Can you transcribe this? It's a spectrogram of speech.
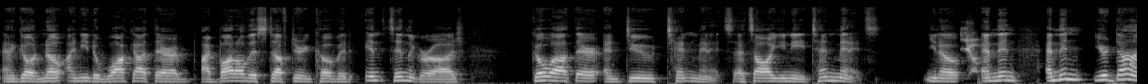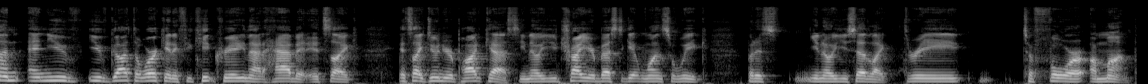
and go, no, I need to walk out there. I, I bought all this stuff during COVID. It's in the garage. Go out there and do 10 minutes. That's all you need. 10 minutes. You know, Yep. and then and then you're done and you've you've got the work in. If you keep creating that habit, it's like it's like doing your podcast. You know, you try your best to get once a week, but it's you know, you said like three to four a month,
